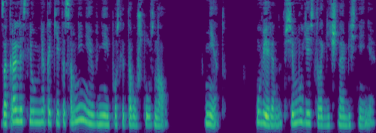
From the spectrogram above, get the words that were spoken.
Закрались ли у меня какие-то сомнения в ней после того, что узнал? Нет. Уверен, всему есть логичное объяснение.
